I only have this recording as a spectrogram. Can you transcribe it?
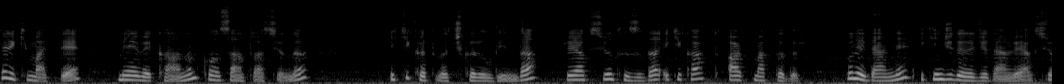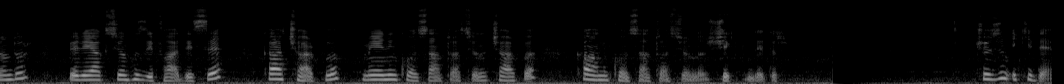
her iki madde M ve K'nın konsantrasyonu iki katına çıkarıldığında reaksiyon hızı da iki kat artmaktadır. Bu nedenle ikinci dereceden reaksiyondur ve reaksiyon hız ifadesi K çarpı M'nin konsantrasyonu çarpı K'nın konsantrasyonları şeklindedir. Çözüm 2'de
